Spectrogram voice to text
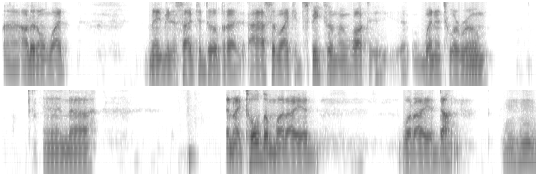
uh, I don't know what made me decide to do it, but I, I asked them if I could speak to them and walked went into a room and uh, and I told them what I had what I had done. Mm-hmm.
